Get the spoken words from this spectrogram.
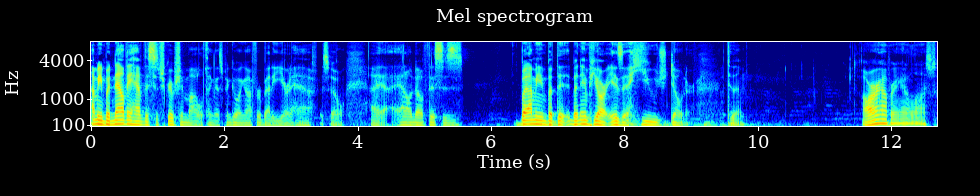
I mean, but now they have the subscription model thing that's been going on for about a year and a half. So I I don't know if this is, but I mean, but the, but NPR is a huge donor to them. Are operating at a loss,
